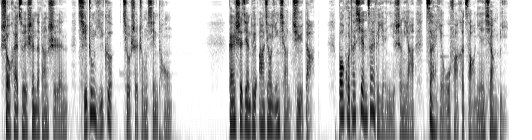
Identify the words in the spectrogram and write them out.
受害最深的当事人，其中一个就是钟欣桐。该事件对阿娇影响巨大，包括她现在的演艺生涯再也无法和早年相比。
